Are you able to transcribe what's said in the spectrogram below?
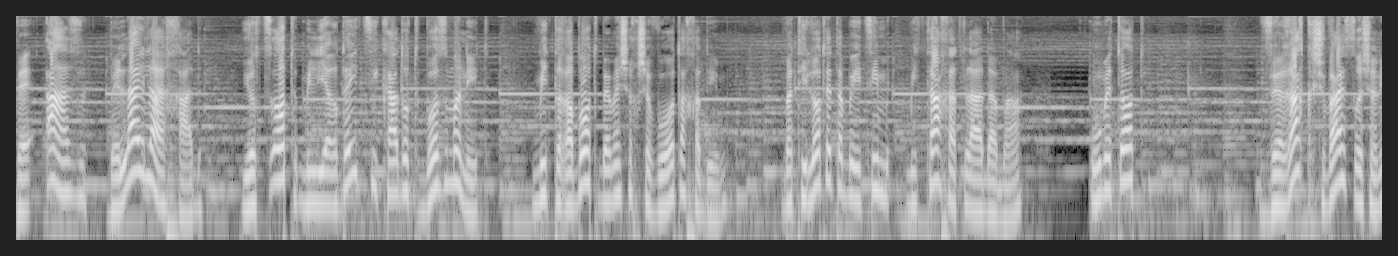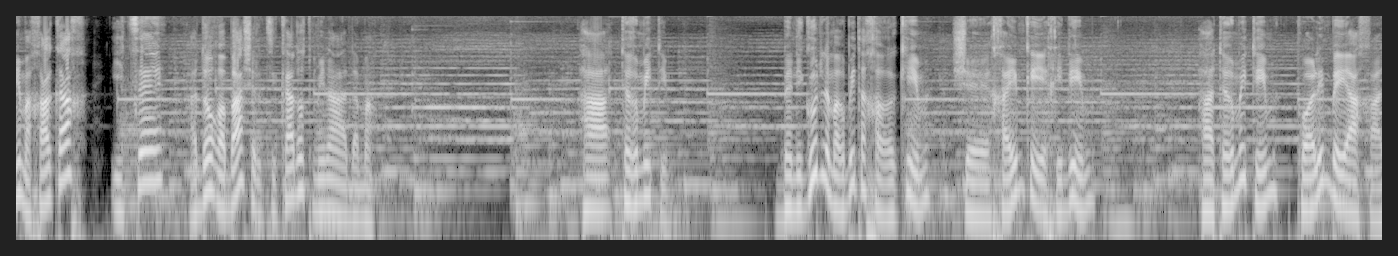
ואז בלילה אחד יוצאות מיליארדי ציקדות בו זמנית, מתרבות במשך שבועות אחדים, מטילות את הביצים מתחת לאדמה ומתות. ורק 17 שנים אחר כך יצא הדור הבא של ציקדות מן האדמה. הטרמיטים בניגוד למרבית החרקים שחיים כיחידים, הטרמיטים פועלים ביחד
